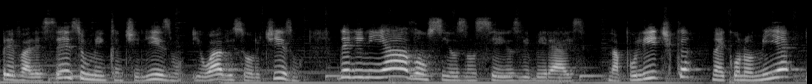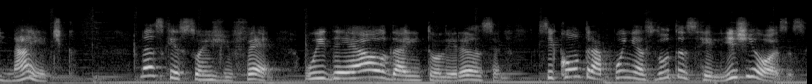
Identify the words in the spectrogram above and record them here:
prevalecesse o mercantilismo e o absolutismo, delineavam-se os anseios liberais na política, na economia e na ética. Nas questões de fé, o ideal da intolerância se contrapunha às lutas religiosas,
